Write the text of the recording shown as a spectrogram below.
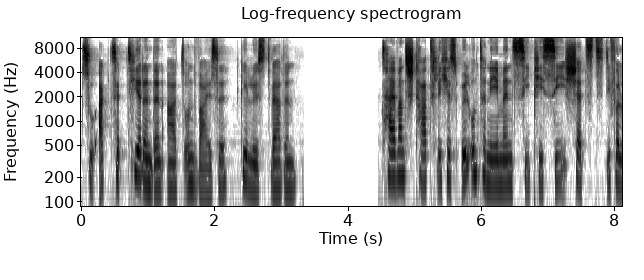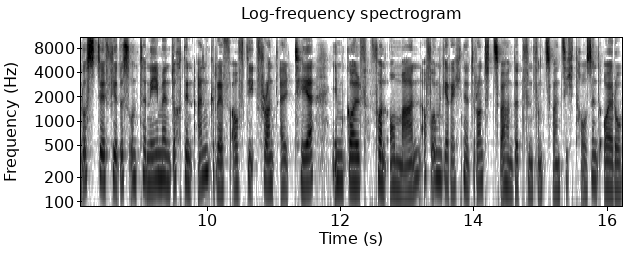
zu akzeptierenden Art und Weise gelöst werden. Taiwans staatliches Ölunternehmen CPC schätzt die Verluste für das Unternehmen durch den Angriff auf die Front Altair im Golf von Oman auf umgerechnet rund 225.000 Euro.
